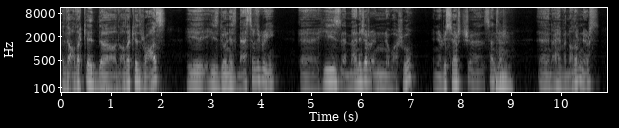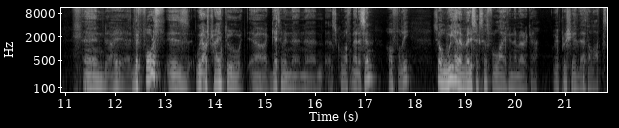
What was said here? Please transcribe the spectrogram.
the other kid, uh, the other kid, Roz, he he's doing his master degree. Uh, he's a manager in Washu, in a research uh, center, and I have another nurse. And I, the fourth is we are trying to uh, get him in, in a school of medicine, hopefully. So we had a very successful life in America. We appreciate that a lot.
